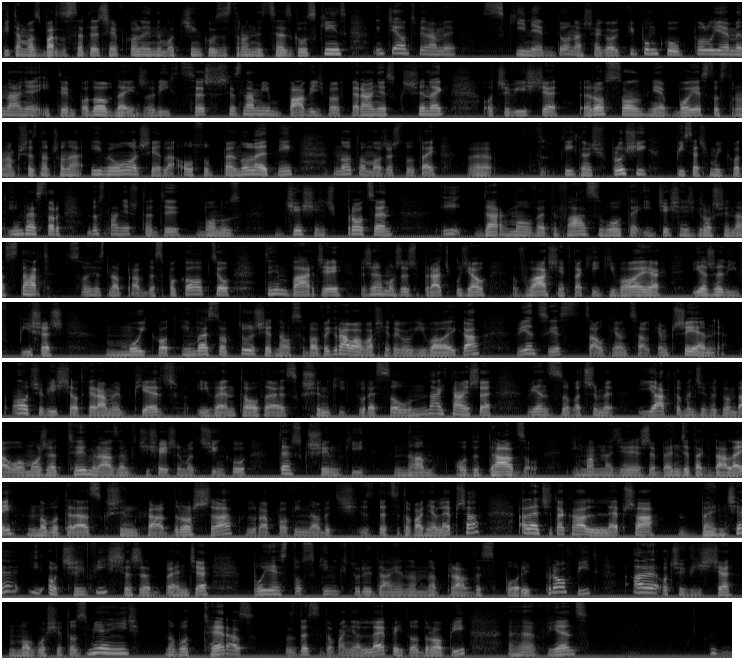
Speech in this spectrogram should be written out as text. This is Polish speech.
Witam Was bardzo serdecznie w kolejnym odcinku ze strony CSGO Skins, gdzie otwieramy skiny do naszego ekwipunku, polujemy na nie i tym podobne. Jeżeli chcesz się z nami bawić w otwieranie skrzynek, oczywiście rozsądnie, bo jest to strona przeznaczona i wyłącznie dla osób pełnoletnich, no to możesz tutaj e, kliknąć w plusik, wpisać mój kod inwestor, dostaniesz wtedy bonus 10% i darmowe 2 zł i 10 groszy na start, co jest naprawdę spoko opcją, tym bardziej, że możesz brać udział właśnie w takich giveawayach, jeżeli wpiszesz mój kod inwestor, tu już jedna osoba wygrała właśnie tego giveawayka, więc jest całkiem, całkiem przyjemnie. Oczywiście otwieramy pierw eventowe skrzynki, które są najtańsze, więc zobaczymy jak to będzie wyglądało. Może tym razem w dzisiejszym odcinku te skrzynki nam oddadzą. I mam nadzieję, że będzie tak dalej, no bo teraz skrzynka droższa, która powinna być zdecydowanie lepsza, ale czy taka lepsza będzie? I oczywiście, że będzie, bo jest to skin, który daje nam naprawdę spory profit, ale oczywiście mogło się to zmienić, no bo teraz zdecydowanie lepiej to dropi, e, więc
